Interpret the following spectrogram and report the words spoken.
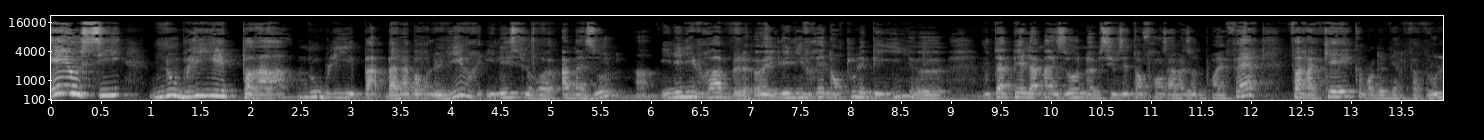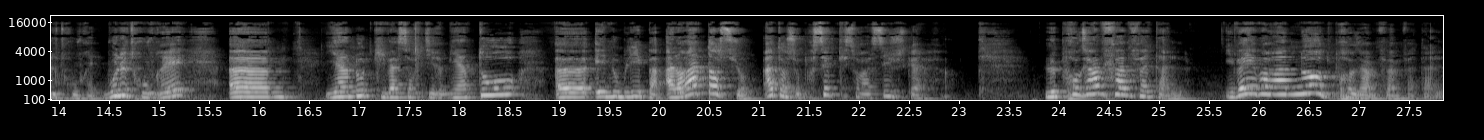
Et aussi, n'oubliez pas, n'oubliez pas, ben, d'abord le livre, il est sur Amazon. Hein. il est livrable, il est livré dans tous les pays. vous tapez l'Amazon, si vous êtes en France, amazon.fr. Faraké, comment devenir vous le trouverez. Vous le trouverez. Euh, il y a un autre qui va sortir bientôt. Euh, et n'oubliez pas. Alors attention, attention pour celles qui sont restées jusqu'à la fin. Le programme Femme Fatale. Il va y avoir un autre programme Femme Fatale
